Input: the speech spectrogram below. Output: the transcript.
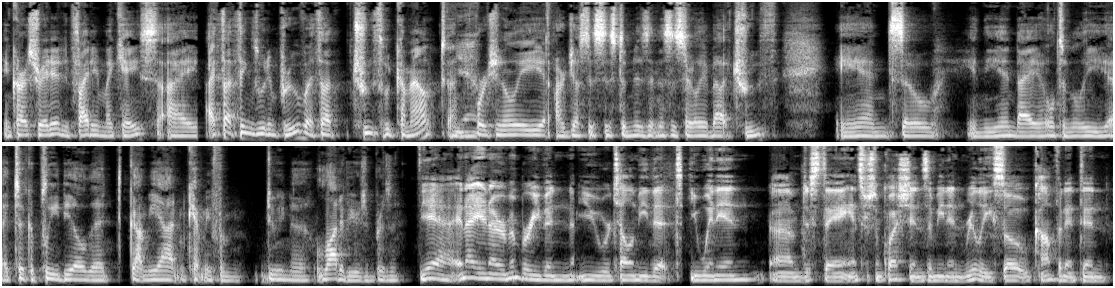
incarcerated and fighting my case, I I thought things would improve. I thought truth would come out. Yeah. Unfortunately, our justice system isn't necessarily about truth, and so in the end, I ultimately uh, took a plea deal that got me out and kept me from doing a, a, lot of years in prison. Yeah, and I and I remember even you were telling me that you went in um, just to answer some questions. I mean, and really so confident in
